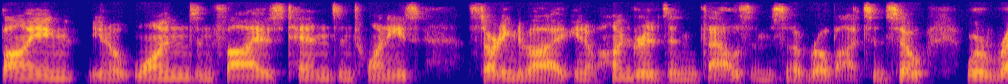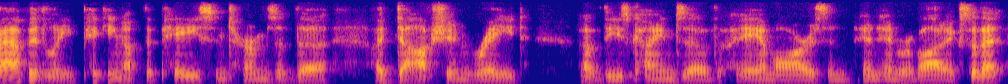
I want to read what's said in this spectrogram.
buying, you know, ones and fives, tens and twenties starting to buy you know hundreds and thousands of robots. And so we're rapidly picking up the pace in terms of the adoption rate of these kinds of AMRs and, and, and robotics. So that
